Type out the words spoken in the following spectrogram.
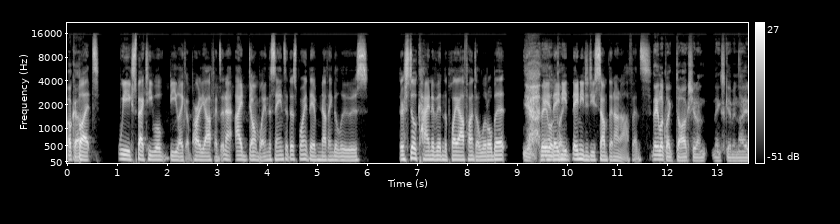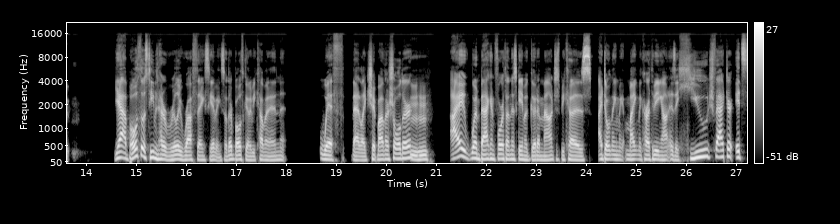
Okay. but we expect he will be like a part of the offense. And I, I don't blame the Saints at this point; they have nothing to lose. They're still kind of in the playoff hunt a little bit, yeah, they they like, need they need to do something on offense. they look like dog shit on Thanksgiving night. Yeah, both those teams had a really rough Thanksgiving, so they're both going to be coming in with that like chip on their shoulder. Mm-hmm. I went back and forth on this game a good amount just because I don't think Mike McCarthy being out is a huge factor. It's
